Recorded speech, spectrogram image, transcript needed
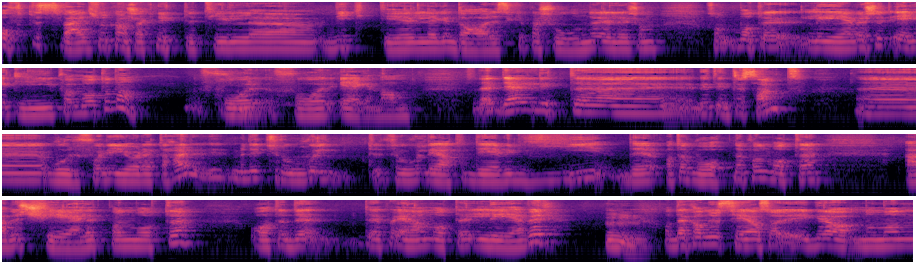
Ofte sverd som kanskje er knyttet til uh, viktige, legendariske personer, eller som, som på en måte lever sitt eget liv på en måte, da. Får, får egennavn. Så det, det er litt, eh, litt interessant Uh, hvorfor de gjør dette her. Men de tror vel, de tror vel det at det vil gi det, At våpenet på en måte er besjelet på en måte, og at det, det på en eller annen måte lever. Og det kan du se altså, i når man,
